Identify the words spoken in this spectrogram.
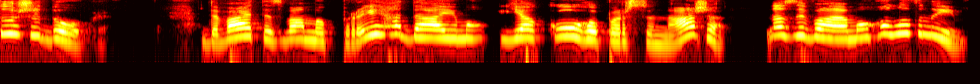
Дуже добре. Давайте з вами пригадаємо, якого персонажа називаємо головним.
